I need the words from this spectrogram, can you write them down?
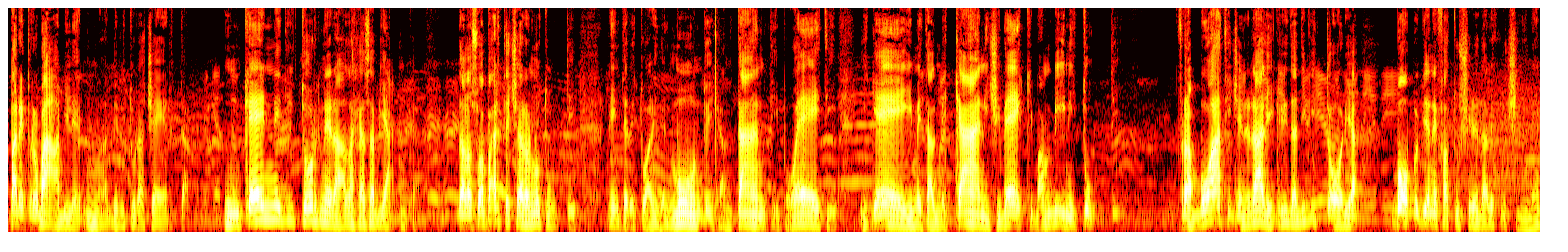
pare probabile, addirittura certa. Un Kennedy tornerà alla Casa Bianca dalla sua parte c'erano tutti, gli intellettuali del mondo, i cantanti, i poeti, i gay, i metalmeccanici, i vecchi, i bambini, tutti. Fra boati generali e grida di vittoria, Bob viene fatto uscire dalle cucine.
